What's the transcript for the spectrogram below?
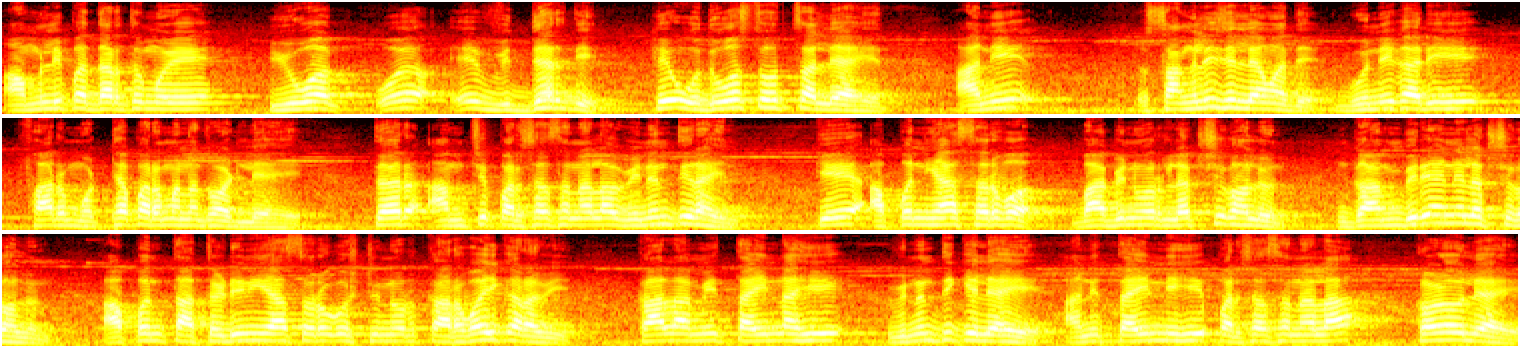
अंमली पदार्थामुळे युवक व हे विद्यार्थी हे उद्ध्वस्त होत चालले आहेत आणि सांगली जिल्ह्यामध्ये गुन्हेगारी ही फार मोठ्या प्रमाणात वाढली आहे. तर आमची प्रशासनाला विनंती राहील की आपण ह्या सर्व बाबींवर लक्ष घालून गांभीर्याने लक्ष घालून आपण तातडीने या सर्व गोष्टींवर कारवाई करावी. काल आम्ही ताईंनाही विनंती केली आहे आणि ताईंनीही प्रशासनाला कळवले आहे.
